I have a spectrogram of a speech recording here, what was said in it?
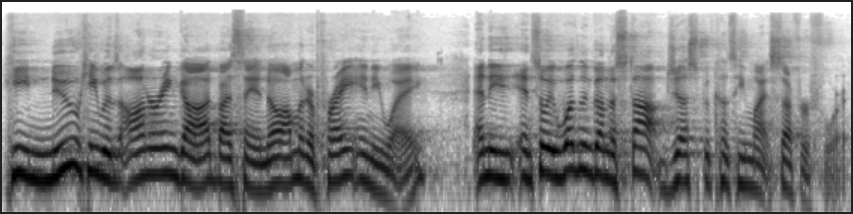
He knew he was honoring God by saying, No, I'm going to pray anyway. And, he, and so he wasn't going to stop just because he might suffer for it.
